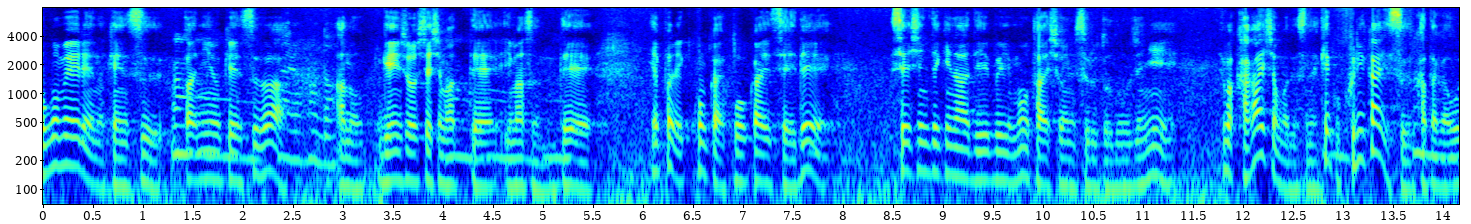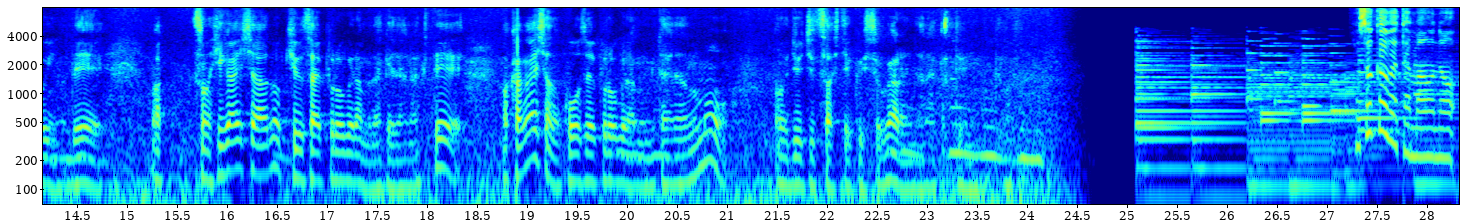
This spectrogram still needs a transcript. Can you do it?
保護命令の件数任用件数はあの減少してしまっていますんでやっぱり今回法改正で精神的な DV も対象にすると同時にやっぱ加害者もですね結構繰り返す方が多いので、まあ、その被害者の救済プログラムだけではなくてまあ、加害者の更生プログラムみたいなのも充実させていく必要があるんじゃないかというふうに思ってます。細川玉緒の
